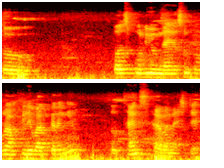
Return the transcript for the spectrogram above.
तो पल्स पोलियो इम्यूनाइजेशन प्रोग्राम के लिए बात करेंगे। तो thanks have a nice day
